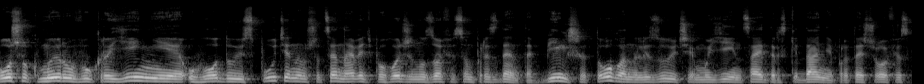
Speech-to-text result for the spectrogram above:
пошук миру в Україні угодою з Путіним, що це навіть погоджено з офісом президента. Більше того, аналізуючи мої інсайдерські дані про те, що офіс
